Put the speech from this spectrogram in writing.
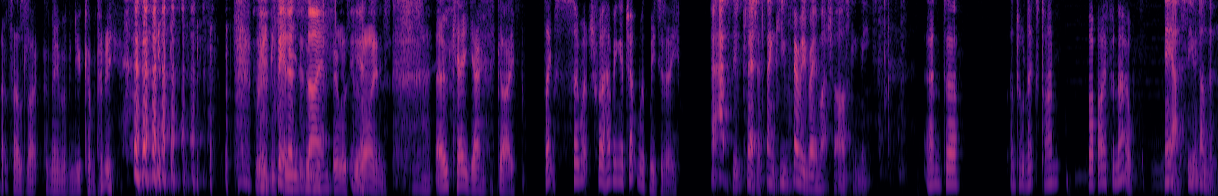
That sounds like the name of a new company. fearless designs. Fearless designs. Yes. Okay, yeah, Guy. Thanks so much for having a chat with me today. Absolute pleasure. Thank you very, very much for asking me. And uh, until next time, bye bye for now. Yeah, see you in London.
